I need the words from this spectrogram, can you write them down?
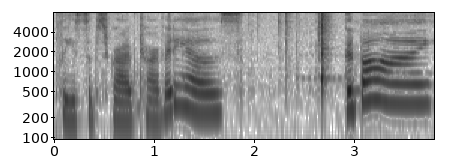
Please subscribe to our videos. Goodbye.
